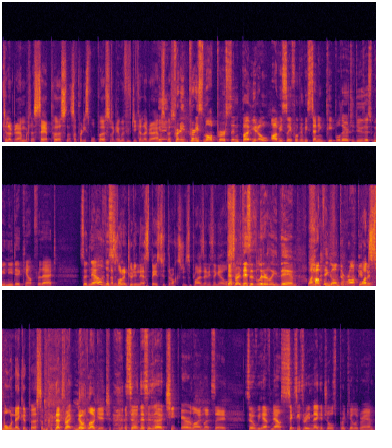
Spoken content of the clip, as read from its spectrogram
kilogram, but let's say a person, that's a pretty small person again with 50 kilograms. Eh, but pretty pretty small person, but you know, obviously, if we're going to be sending people there to do this, we need to account for that. So now this that's is not including their spacesuit, their oxygen supplies, anything else. that's right. This is literally them hopping on the rocket. One with- small naked person. that's right, no luggage. So this is a cheap airline, let's say. So we have now 63 megajoules per kilogram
